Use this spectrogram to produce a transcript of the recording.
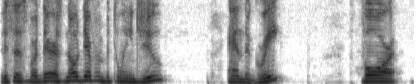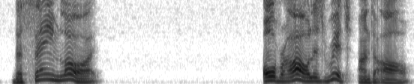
It says, For there is no difference between Jew and the Greek, for the same Lord over all is rich unto all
